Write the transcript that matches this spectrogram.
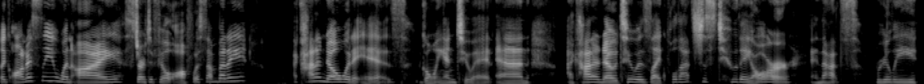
Like honestly, when I start to feel off with somebody, I kind of know what it is going into it. And I kind of know too is like, well, that's just who they are. And that's really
